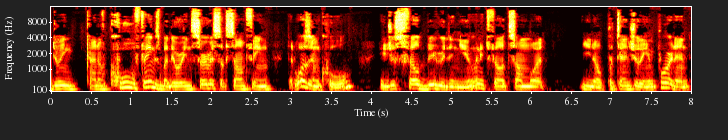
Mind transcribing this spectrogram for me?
doing kind of cool things, but they were in service of something that wasn't cool. It just felt bigger than you and it felt somewhat, you know, potentially important.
